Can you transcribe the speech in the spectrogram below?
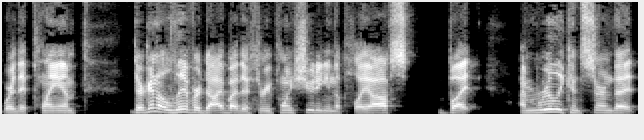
where they play him. They're going to live or die by their three point shooting in the playoffs, but I'm really concerned that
